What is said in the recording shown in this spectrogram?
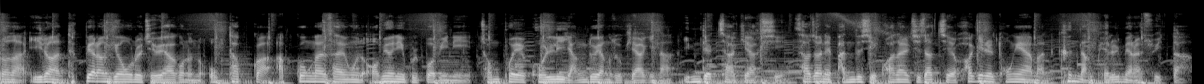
그러나 이러한 특별한 경우를 제외하고는 옥탑과 앞공간 사용은 엄연히 불법이니 점포의 권리 양도양수 계약이나 임대차 계약 시 사전에 반드시 관할 지자체의 확인을 통해야만 큰 낭패를 면할 수 있다.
